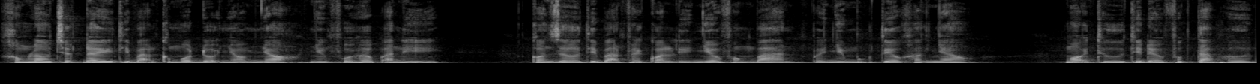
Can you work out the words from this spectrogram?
Không lâu trước đây thì bạn có một đội nhóm nhỏ nhưng phối hợp ăn ý. Còn giờ thì bạn phải quản lý nhiều phòng ban với nhiều mục tiêu khác nhau. Mọi thứ thì đều phức tạp hơn.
